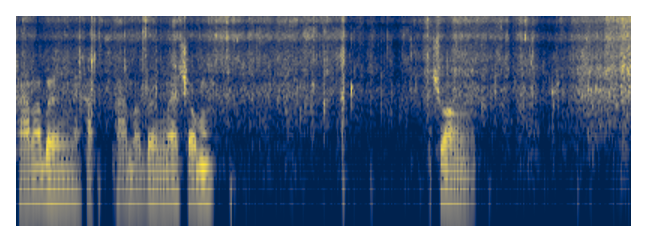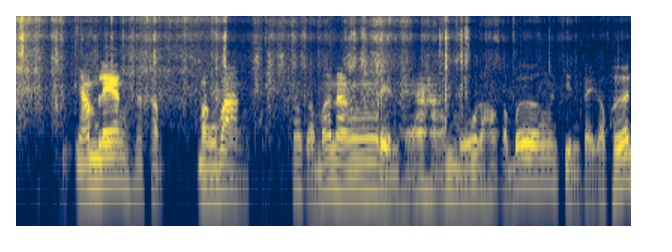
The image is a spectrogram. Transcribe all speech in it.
พามาเบิงนะครับพามาเบิงมาชมช่วง ยามแรงนะครับว่างๆเขากับมานั่งเล่นให้อาหารหมูแล้วเขากับเบิ้งมันกินไปกับเพลิน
